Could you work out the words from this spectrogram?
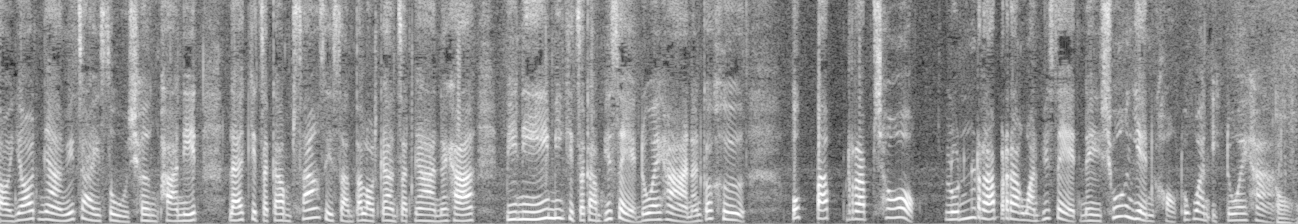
ต่อยอดงานวิจัยสู่เชิงพาณิชย์ และกิจกรรมสร้างสีสันตลอดการจัดงานนะคะ ปีนี้มีกิจกรรมพิเศษด้วยค่ะ นั่นก็คือ ปุ๊บปั๊บรับโชคลุ้นรับรางวัลพิเศษในช่วงเย็นของทุกวันอีกด้วยค่ะ โอ้โห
